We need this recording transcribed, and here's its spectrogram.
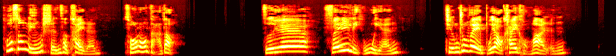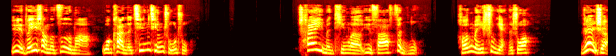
蒲松龄神色泰然，从容答道：“子曰：‘非礼勿言，请诸位不要开口骂人。玉碑上的字嘛，我看得清清楚楚。’差役们听了愈发愤怒，横眉竖眼的说：‘认识，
